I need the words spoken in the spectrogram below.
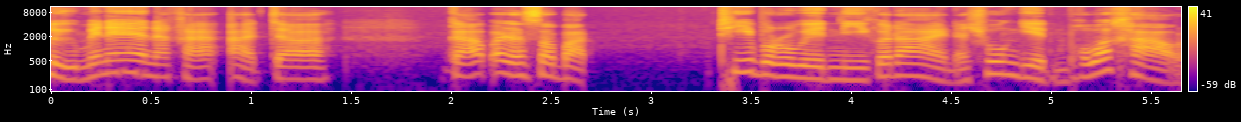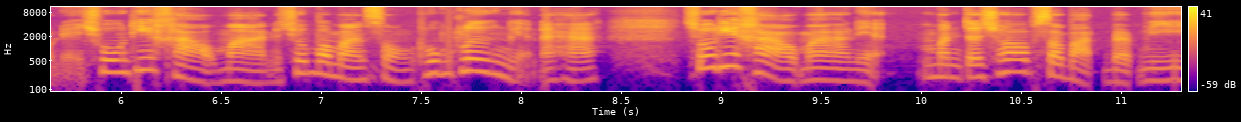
หรือไม่แน่นะคะ อาจจะกราฟอาจจะสะบัด ที่บริเวณนี้ก็ได้นะช่วงเย็น เพราะว่าข่าวเนี่ยช่วงที่ข่าวมาช่วงประมาณสองทุ่มครึ่งเนี่ยนะคะช่วงที่ข่าวมาเนี่ยมันจะชอบสะบัดแบบนี้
